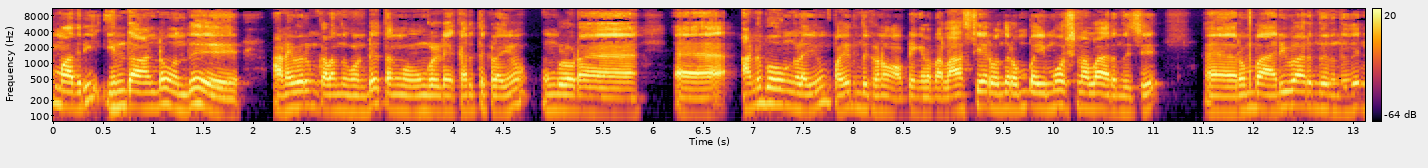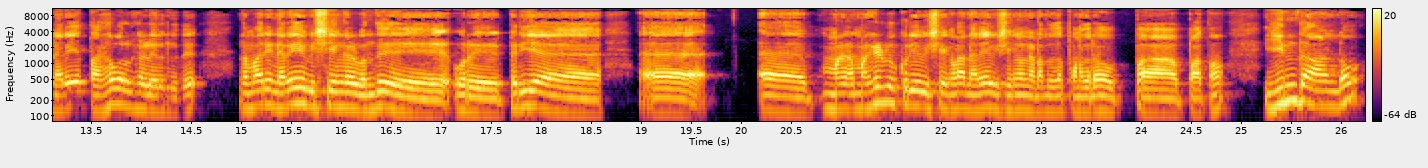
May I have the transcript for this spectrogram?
மாதிரி இந்த ஆண்டும் வந்து அனைவரும் கலந்து கொண்டு தங்க உங்களுடைய கருத்துக்களையும் உங்களோட அனுபவங்களையும் பகிர்ந்துக்கணும் அப்படிங்கிறத லாஸ்ட் இயர் வந்து ரொம்ப இமோஷனலா இருந்துச்சு. ரொம்ப அறிவா இருந்து இருந்தது. நிறைய தகவல்கள் இருந்தது. இந்த மாதிரி நிறைய விஷயங்கள் வந்து ஒரு பெரிய மகிழ்வுக்குரிய விஷயங்களா நிறைய விஷயங்கள் நடந்ததை போன தடவை பா பார்த்தோம். இந்த ஆண்டும்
